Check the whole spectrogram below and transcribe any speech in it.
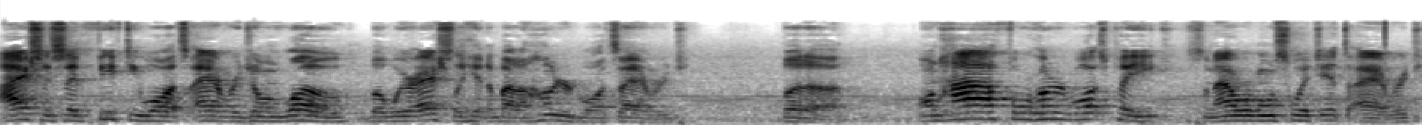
I actually said 50 watts average on low, but we were actually hitting about 100 watts average. But uh, on high 400 watts peak. So now we're going to switch it to average.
